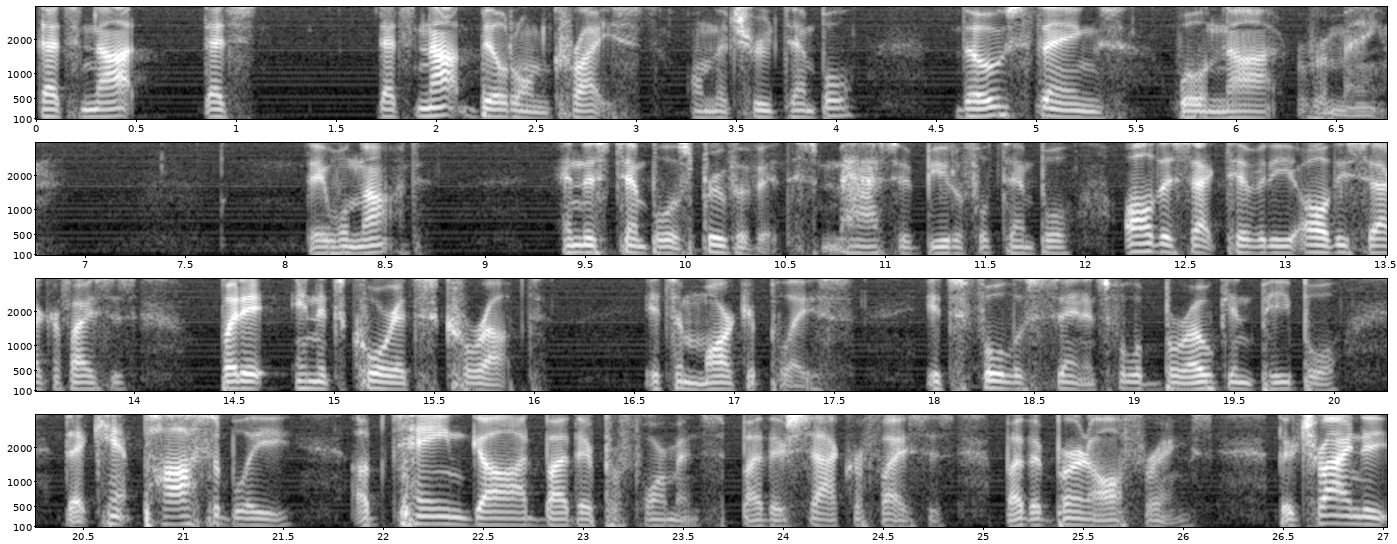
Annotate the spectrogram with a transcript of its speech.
that's not that's that's not built on Christ, on the true temple, those things will not remain. They will not. And this temple is proof of it. This massive, beautiful temple, all this activity, all these sacrifices, but it, in its core, it's corrupt. It's a marketplace. It's full of sin. It's full of broken people that can't possibly obtain God by their performance, by their sacrifices, by their burnt offerings. They're trying to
